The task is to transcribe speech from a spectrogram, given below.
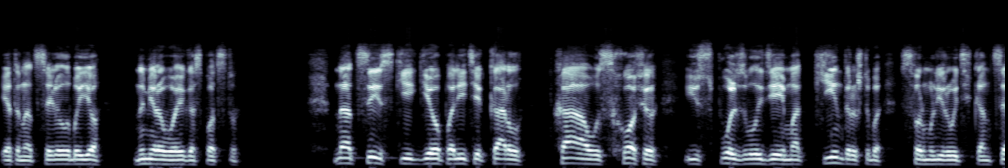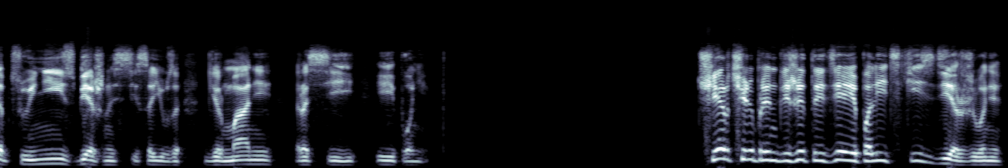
это нацелило бы ее на мировое господство. Нацистский геополитик Карл Хаусхофер использовал идеи Маккиндера, чтобы сформулировать концепцию неизбежности союза Германии, России и Японии. Черчиллю принадлежит идея политики сдерживания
